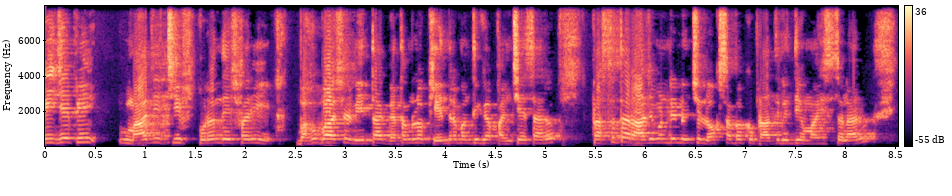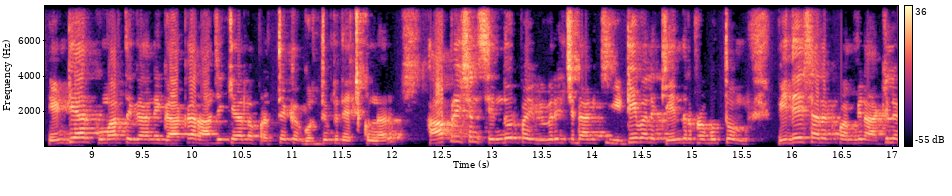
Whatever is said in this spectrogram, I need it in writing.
బీజేపీ మాజీ చీఫ్ పురంధేశ్వరి బహుభాషవేత్త గతంలో కేంద్ర మంత్రిగా పనిచేశారు. ప్రస్తుత రాజమండ్రి నుంచి లోక్సభకు ప్రాతినిధ్యం వహిస్తున్నారు. ఎన్టీఆర్ కుమార్తెగానే గాక రాజకీయాల్లో ప్రత్యేక గుర్తింపు తెచ్చుకున్నారు. ఆపరేషన్ సింధూర్ పై వివరించడానికి ఇటీవల కేంద్ర ప్రభుత్వం విదేశాలకు పంపిన అఖిల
